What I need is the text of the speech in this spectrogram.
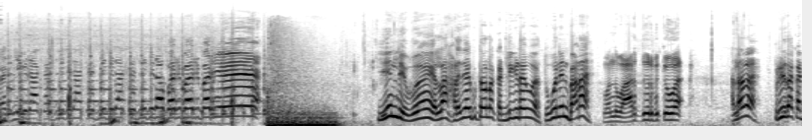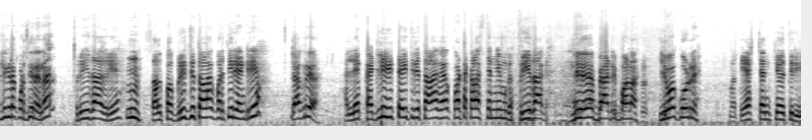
ಕಡ್ಲಿ ಗಿಡ ಕಡ್ಲಿ ಗಿಡ ಕಡ್ಲಿ ಗಿಡ ಕಡ್ಲಿ ಗಿಡ ಬರ್ರಿ ಬರ್ರಿ ಬರ್ರಿ. ಏನ್ಲಿ ಇವ? ಎಲ್ಲ ಹಳದಿ ಆಗ್ಬಿಟ್ಟವಲ್ಲ ಕಡ್ಲಿ ಗಿಡ ಇವ ತಗೋನೇನು ಬೇಡ. ಒಂದು ವಾರ ದೂರ ಬೇಕಿವ ಅಣ್ಣಾರ ಫ್ರೀದಾಗ ಕಡ್ಲಿ ಗಿಡ ಕೊಡ್ತೀರೇನ? ಫ್ರೀದಾಗ್ರಿ. ಸ್ವಲ್ಪ ಬ್ರಿಡ್ಜ್ ತಳಗ್ ಬರ್ತೀರೇನ್ರಿ? ಯಾಕ್ರಿ? ಅಲ್ಲೇ ಕಡ್ಲಿ ಹಿಟ್ಟು ಐತ್ರಿ ತಳಗ ಕೊಟ್ಟ ಕಳಿಸ್ತೇನೆ ನಿಮ್ಗೆ ಫ್ರೀದಾಗ. ಏ ಬ್ಯಾಡ್ರಿ ಪಾಣ ಇವಾಗ ಕೊಡ್ರಿ. ಮತ್ತೆ ಎಷ್ಟು ಚಂದ ಕೇಳ್ತೀರಿ?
